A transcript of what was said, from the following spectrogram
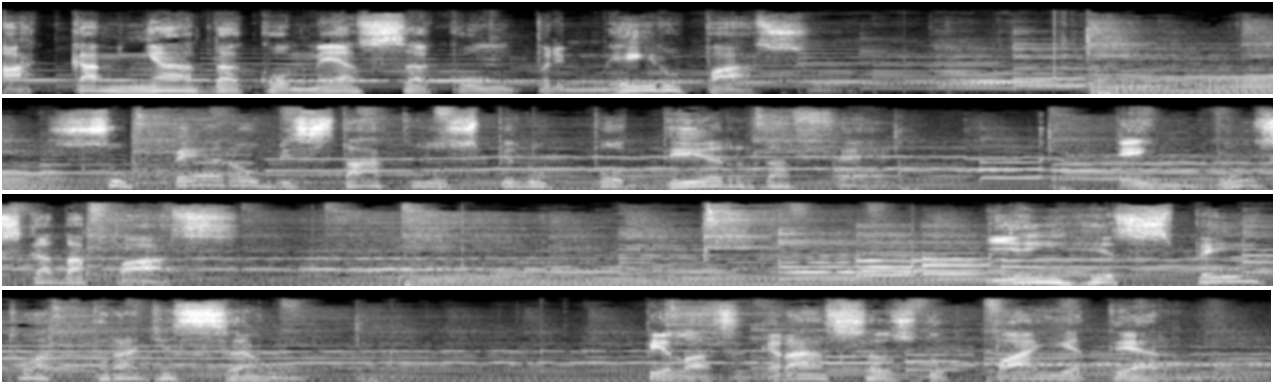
A caminhada começa com o primeiro passo. Supera obstáculos pelo poder da fé, em busca da paz e em respeito à tradição, pelas graças do Pai Eterno.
